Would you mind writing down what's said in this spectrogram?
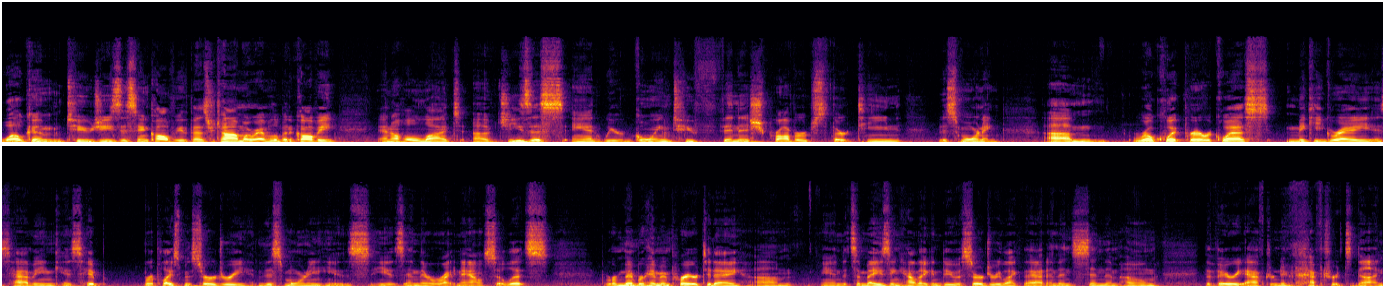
welcome to Jesus and Coffee with Pastor Tom, where we have a little bit of coffee and a whole lot of Jesus, and we're going to finish Proverbs 13 this morning. Um, real quick prayer request: Mickey Gray is having his hip replacement surgery this morning. He is he is in there right now, so let's remember him in prayer today. Um, and it's amazing how they can do a surgery like that and then send them home the very afternoon after it's done.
